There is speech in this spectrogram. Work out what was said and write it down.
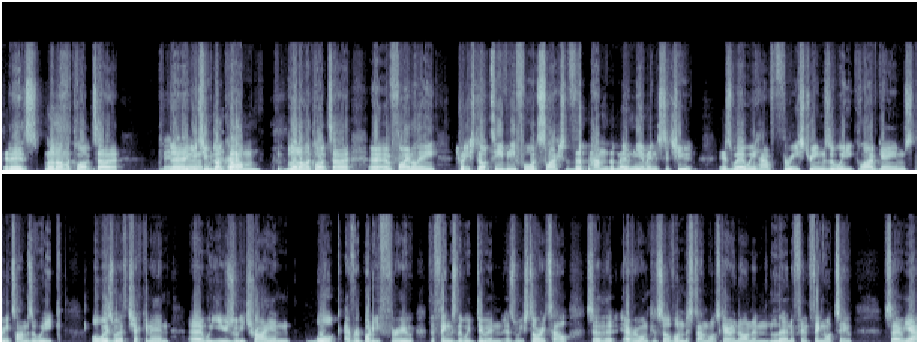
It is blood on the clock tower. Uh, YouTube.com, blood on the clock tower. Uh, and finally, twitch.tv forward slash the Pandemonium Institute is where we have three streams a week, live games three times a week. Always worth checking in. Uh, we usually try and walk everybody through the things that we're doing as we storytell so that everyone can sort of understand what's going on and learn a thing or two. So yeah,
